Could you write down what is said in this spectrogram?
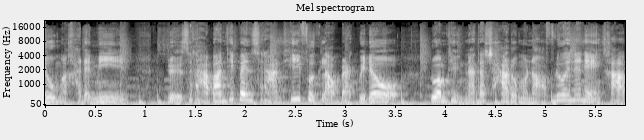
ลูมอะคาเดมีหรือสถาบันที่เป็นสถานที่ฝึกเหล่าแบล็กวิดโอรวมถึงนาตาชาโรมานอฟด้วยนั่นเองครับ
